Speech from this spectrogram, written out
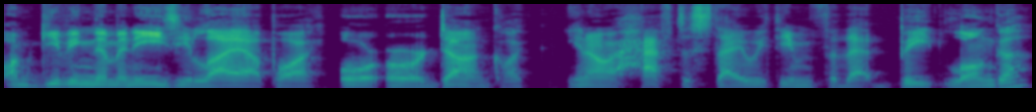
I'm giving them an easy layup or, or a dunk. Like, you know, I have to stay with him for that beat longer.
